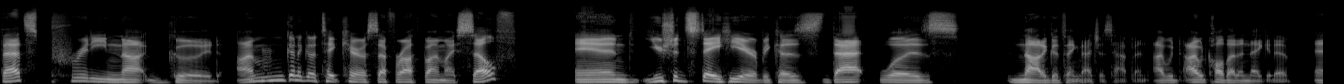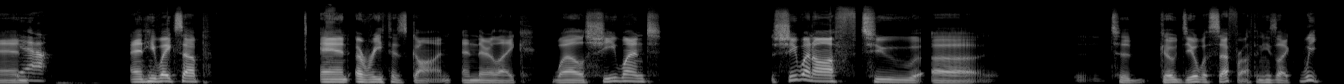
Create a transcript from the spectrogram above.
that's pretty not good. Mm-hmm. I'm gonna go take care of Sephiroth by myself, and you should stay here because that was." not a good thing that just happened. I would I would call that a negative. And yeah. and he wakes up and Aerith is gone and they're like, "Well, she went she went off to uh to go deal with Sephiroth." And he's like, "We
